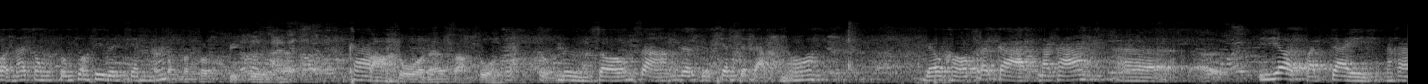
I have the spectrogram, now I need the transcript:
ก่อนนะตรงตรงช่วงที่เวียนเทียนนะตรงนั้นก็ปิดเลยนะฮะค่ะสามตัวนะสามตัวเนี่ยตัวหนึ่งสองสามเดี๋ยวเดี๋ยวเทียนจะดับเนาะเดี๋ยวขอประกาศนะคะเอ่อยอดปัจจัยนะคะ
